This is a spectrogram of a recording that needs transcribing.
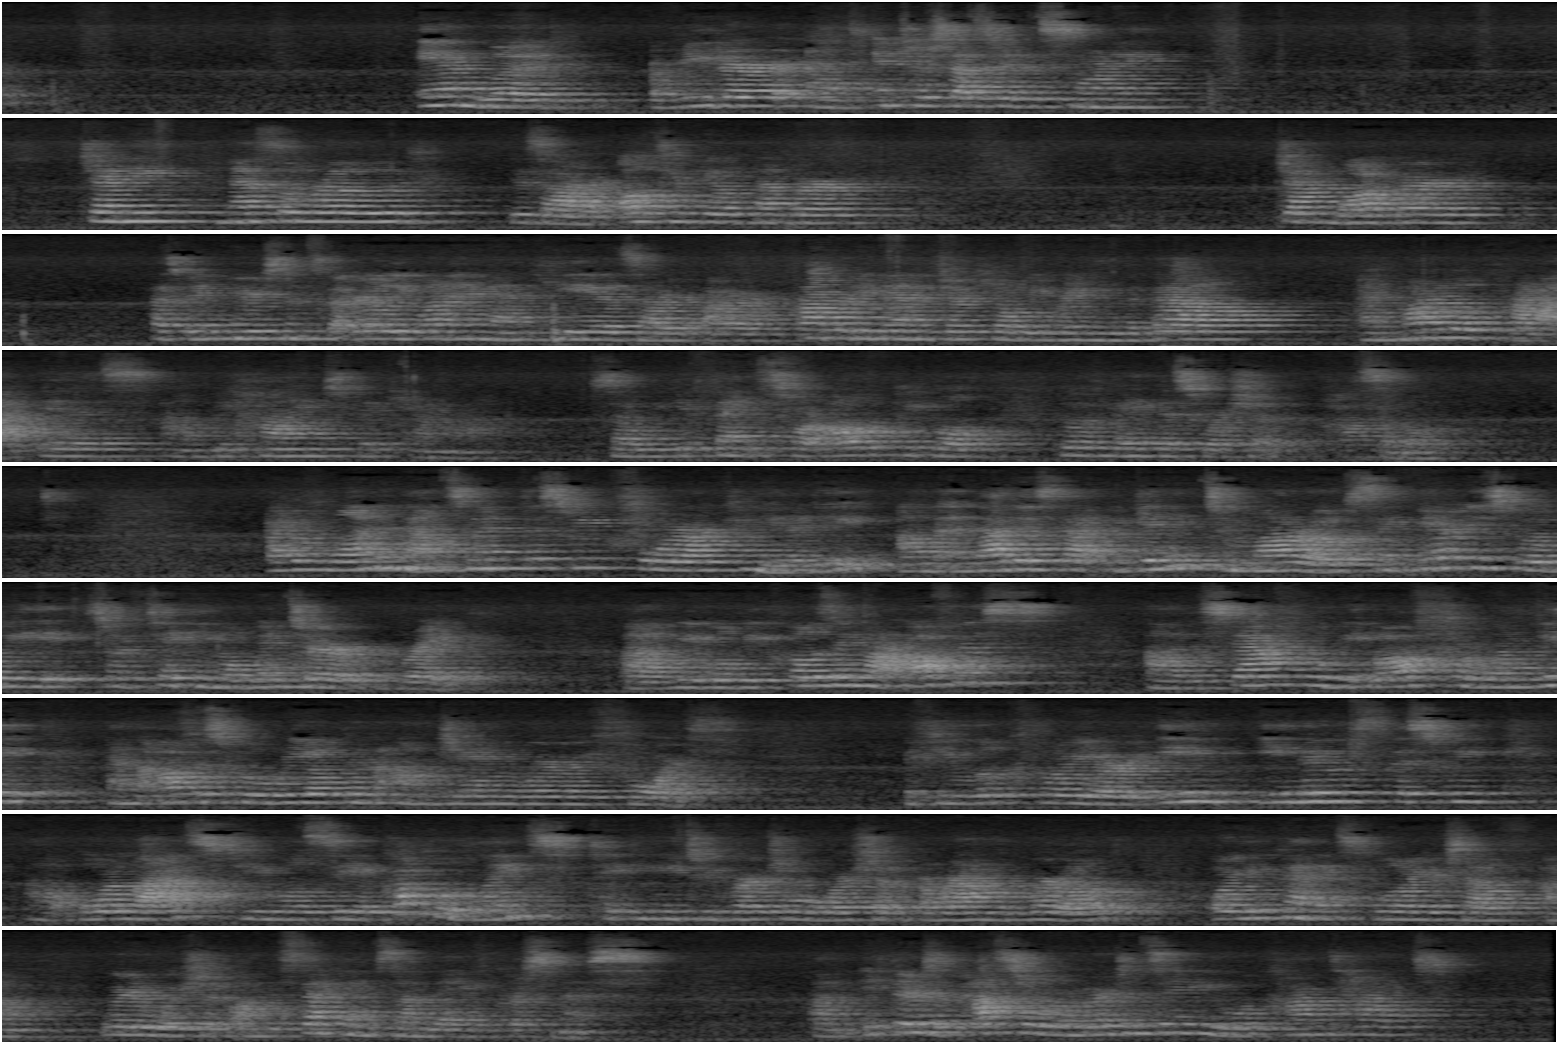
Ann Wood, a reader and intercessor this morning. Jenny Nesselrode is our altar guild member. John Walker has been here since the early morning and he is our, our property manager. He'll be ringing the bell. And Marlo Pratt is um, behind the camera. So we give thanks for all the people who have made this worship possible. I have one announcement this week for our community, um, and that is that beginning tomorrow, St. Mary's will be sort of taking a winter break. Uh, we will be closing our office. Uh, the staff will be off for one week, and the office will reopen on January 4th. If you look for your e-news e this week uh, or last, you will see a couple of links taking you to virtual worship around the world or you can explore yourself um, where to worship on the second Sunday of Christmas. Um, if there's a pastoral emergency, you will contact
